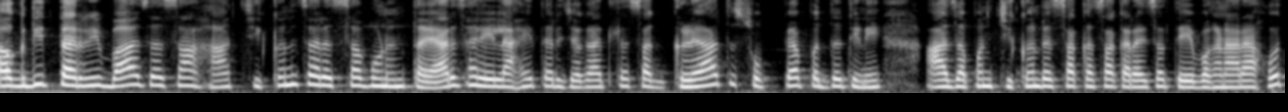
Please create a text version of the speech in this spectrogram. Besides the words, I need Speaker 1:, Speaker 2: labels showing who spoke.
Speaker 1: अगदी तर्रीबाज असा हा चिकनचा रस्सा बनून तयार झालेला आहे. तर जगातल्या सगळ्यात सोप्या पद्धतीने आज आपण चिकन रस्सा कसा करायचा ते बघणार आहोत.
